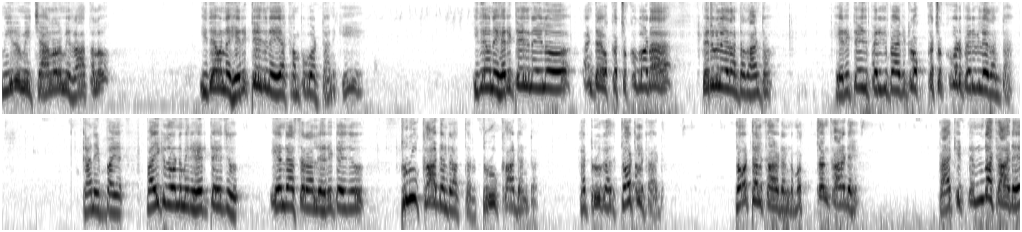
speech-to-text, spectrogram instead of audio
మీరు మీ ఛానల్ మీ రాతలో ఇదేమన్నా హెరిటేజ్ నెయ్యా కంపుకొట్టడానికి ఇదేమన్నా హెరిటేజ్ నెయ్యిలో అంటే ఒక్క చుక్క కూడా పెరుగులేదంట దాంట్లో. హెరిటేజ్ పెరుగు ప్యాకెట్లో ఒక్క చుక్క కూడా పెరుగులేదంట. కానీ పై పైకి చూడండి మీరు హెరిటేజ్ ఏం రాస్తారు వాళ్ళు హెరిటేజ్ ట్రూ కార్డ్ అని రాస్తారు. ట్రూ కార్డ్ అంట. ఆ ట్రూ కాదు టోటల్ కార్డ్ టోటల్ కార్డ్ అంట. మొత్తం కార్డే ప్యాకెట్ నిండా కార్డే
